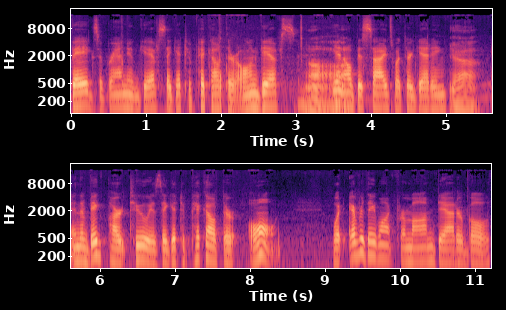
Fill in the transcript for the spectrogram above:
Bags of brand new gifts. They get to pick out their own gifts, Aw. you know, besides what they're getting. Yeah. And the big part too is they get to pick out their own, whatever they want for mom, dad, or both.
